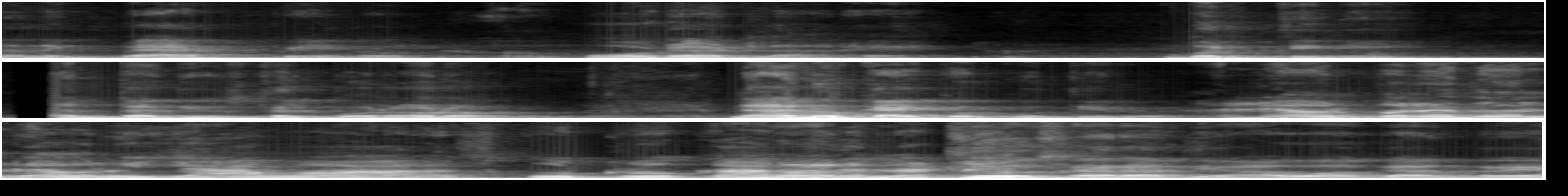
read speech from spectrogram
ನನಗೆ ಬ್ಯಾಕ್ ಪೇನು ಓಡಾಡ್ಲಾರೆ. ಬರ್ತೀನಿ. ಅಂಥ ದಿವಸದಲ್ಲಿ ಬರೋರು. ನಾನು ಕಾಯ್ಕೊ ಕೂತಿರು ಅಲ್ಲಿ ಅವ್ರು ಬರೋದು ಅಂದರೆ ಅವರು ಯಾವ ಸ್ಕೂಟ್ರು ಕಾರು ಅದೆಲ್ಲ ಸರ್ ಅದು ಯಾವಾಗ ಅಂದರೆ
